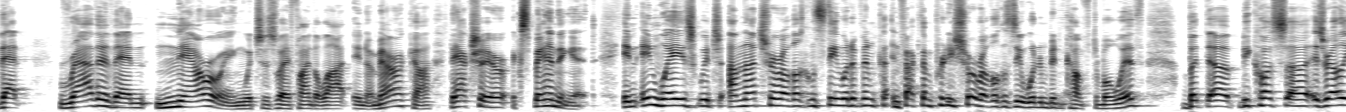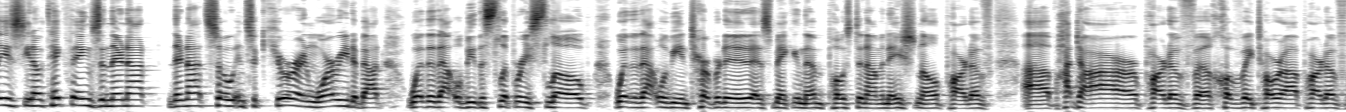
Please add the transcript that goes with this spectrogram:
that rather than narrowing, which is what I find a lot in America, they actually are expanding it in, in ways which I'm not sure Rav Lichtenstein would have been, in fact, I'm pretty sure Rav Lichtenstein wouldn't have been comfortable with. But uh, because uh, Israelis, you know, take things and they're not they're not so insecure and worried about whether that will be the slippery slope, whether that will be interpreted as making them post-denominational, part of uh, Hadar, part of uh, Chovevei Torah, part of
